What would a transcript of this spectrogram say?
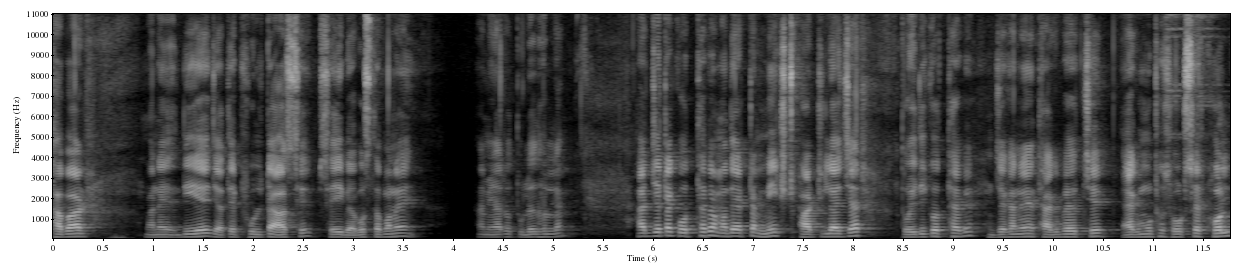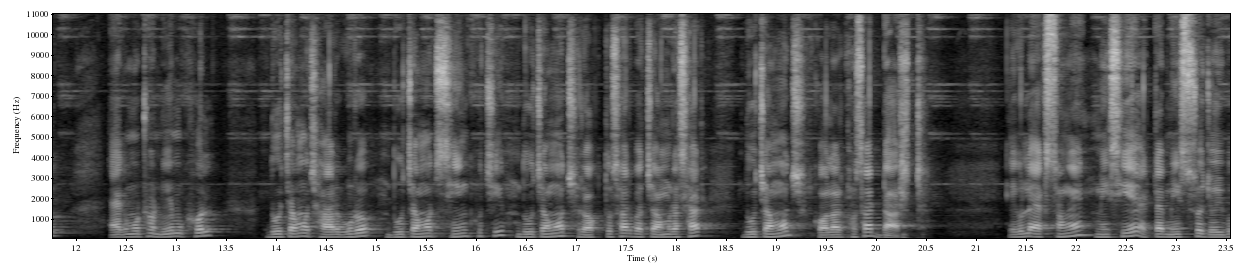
খাবার মানে দিয়ে যাতে ফুলটা আসে, সেই ব্যবস্থাপনায় আমি আরও তুলে ধরলাম। আর যেটা করতে হবে, আমাদের একটা মিক্সড ফার্টিলাইজার তৈরি করতে হবে, যেখানে থাকবে হচ্ছে এক মুঠো সর্ষের খোল, এক মুঠো নিম খোল, দু চামচ হাড় গুঁড়ো, দু চামচ শিং কুচি, দু চামচ রক্তসার বা চামড়া সার, দু চামচ কলার খোসার ডাস্ট এগুলো একসঙ্গে মিশিয়ে একটা মিশ্র জৈব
